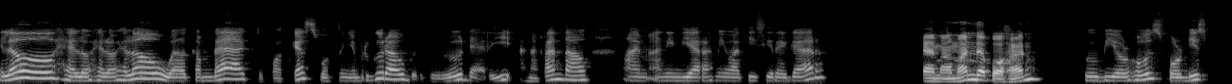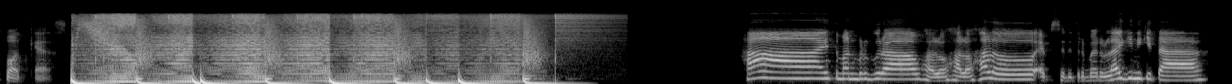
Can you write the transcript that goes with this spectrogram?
Hello, hello, hello, hello. Welcome back to podcast Waktunya Bergurau, berguru dari anak rantau. I'm Anindya Rahmiwati Siregar. I'm Amanda Pohan. Will be your host for this podcast. Hai teman bergurau, halo, halo, halo. Episode terbaru lagi nih kita.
